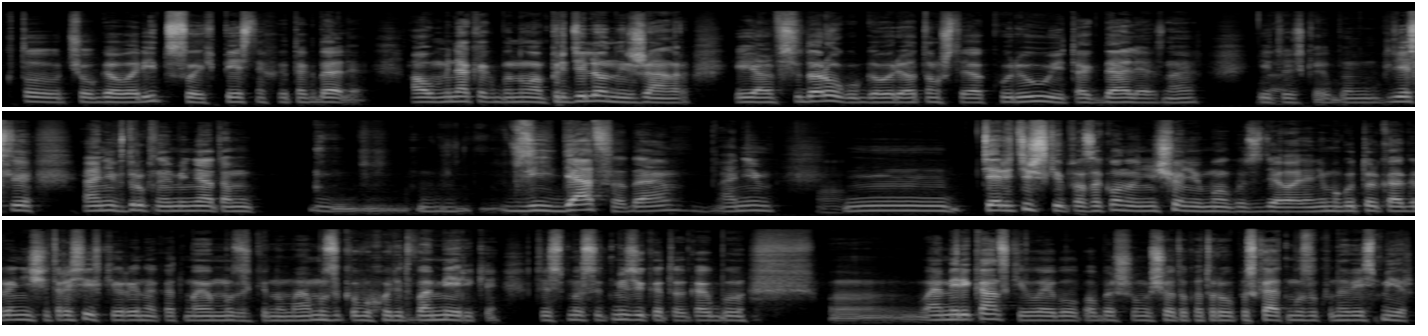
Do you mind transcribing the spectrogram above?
кто что говорит в своих песнях и так далее. А у меня как бы, ну, определенный жанр. И я всю дорогу говорю о том, что я курю и так далее, знаешь. И да. то есть, как бы, если они вдруг на меня там взъедятся, да, они теоретически по закону ничего не могут сделать. Они могут только ограничить российский рынок от моей музыки, но моя музыка выходит в Америке. То есть Smooth Music это как бы э, американский лейбл, по большому счету, который выпускает музыку на весь мир.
